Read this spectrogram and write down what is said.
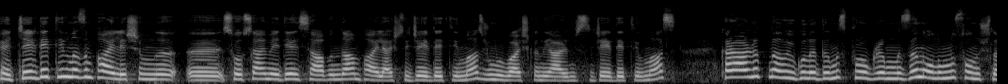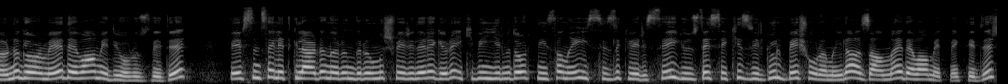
Evet, Cevdet Yılmaz'ın paylaşımını e, sosyal medya hesabından paylaştı Cevdet Yılmaz, Cumhurbaşkanı Yardımcısı Cevdet Yılmaz. Kararlılıkla uyguladığımız programımızın olumlu sonuçlarını görmeye devam ediyoruz dedi. Mevsimsel etkilerden arındırılmış verilere göre 2024 Nisan ayı işsizlik verisi %8,5 oranıyla azalmaya devam etmektedir.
